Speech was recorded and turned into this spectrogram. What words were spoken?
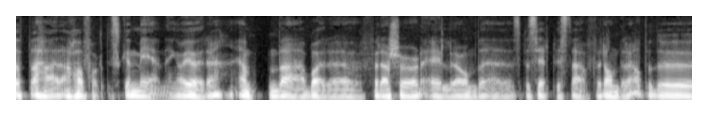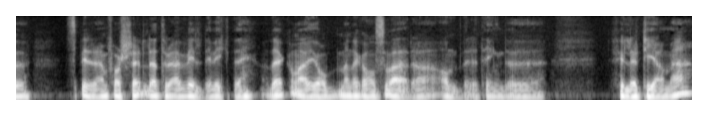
dette her har faktisk en mening å gjøre. Enten det er bare for deg sjøl, eller om det, spesielt hvis det er for andre. At du spiller en forskjell. Det tror jeg er veldig viktig. Det kan være jobb, men det kan også være andre ting du fyller tida med.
